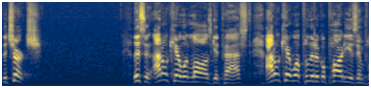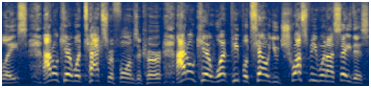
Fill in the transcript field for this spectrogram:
the church. Listen, I don't care what laws get passed. I don't care what political party is in place. I don't care what tax reforms occur. I don't care what people tell you. Trust me when I say this.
